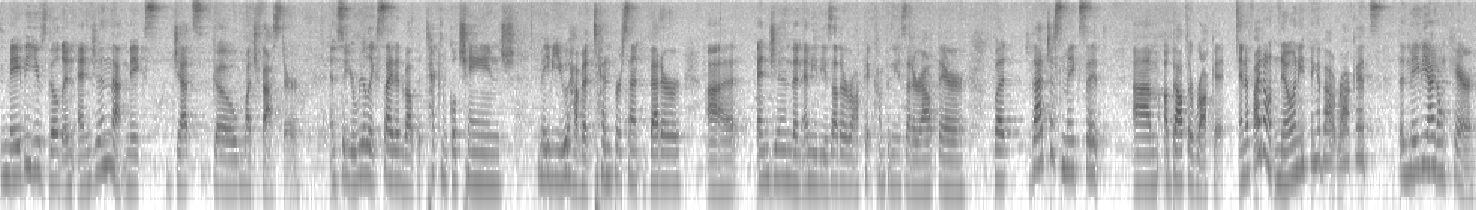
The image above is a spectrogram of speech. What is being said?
maybe you've built an engine that makes jets go much faster. And so you're really excited about the technical change. Maybe you have a 10% better uh, engine than any of these other rocket companies that are out there. But that just makes it um, about the rocket. And if I don't know anything about rockets, then maybe I don't care.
